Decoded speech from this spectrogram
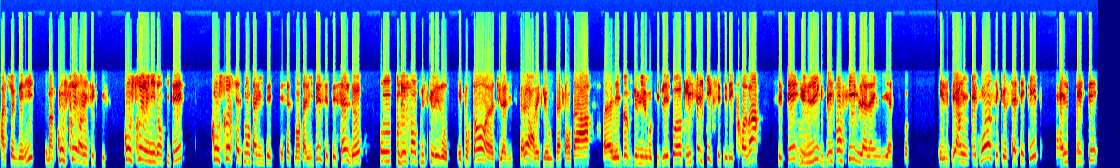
à Chuck Daly, eh ben, construire un effectif, construire une identité, construire cette mentalité. Et cette mentalité, c'était celle de on défend plus que les autres. Et pourtant, euh, tu l'as dit tout à l'heure avec les Hawks d'Atlanta, euh, les Bucks de Milwaukee de l'époque, les Celtics, c'était des crevards. C'était une ligue défensive, la, la NBA Et le dernier point, c'est que cette équipe, elle était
